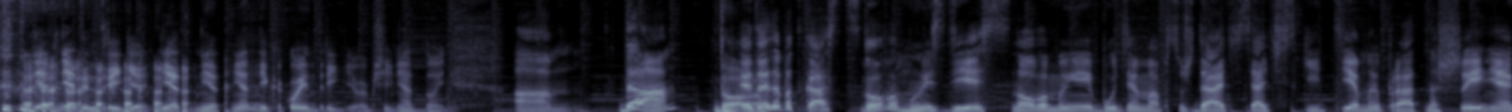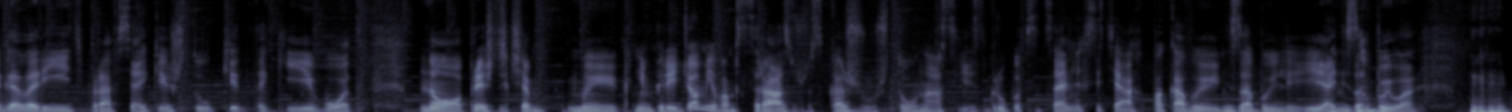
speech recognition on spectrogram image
Нет, нет интриги. Нет, нет, нет никакой интриги. Вообще ни одной. Ам, да, Да. это, это подкаст. Снова мы здесь. Снова мы будем обсуждать всяческие темы про отношения, говорить про всякие штуки такие вот. Но прежде чем мы к ним перейдем, я вам сразу же скажу, что у нас есть группы в социальных сетях, пока вы не забыли, и я не забыла.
